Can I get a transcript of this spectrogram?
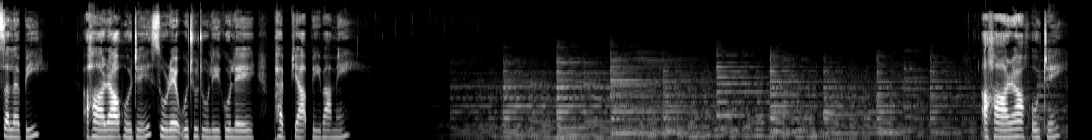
ဆလပီအာဟာရဟိုတယ်ဆိုတဲ့ဝတ္ထုတိုလေးကိုလည်းဖတ်ပြပေးပါမယ်အာဟာရဟိုတယ်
